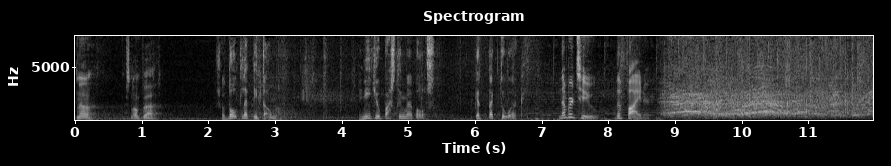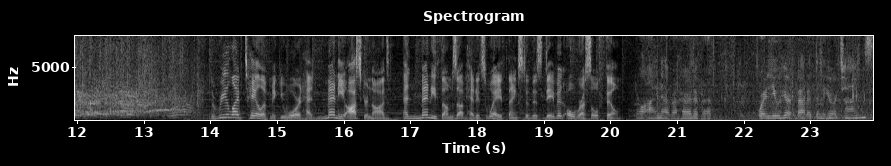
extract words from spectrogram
No, it's not bad. So don't let me down now. I need you busting my balls. Get back to work. Number two, The Fighter. The real-life tale of Micky Ward had many Oscar nods, and many thumbs up head its way thanks to this David O. Russell film. Well, I never heard of it. Where do you hear about it? The New York Times?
